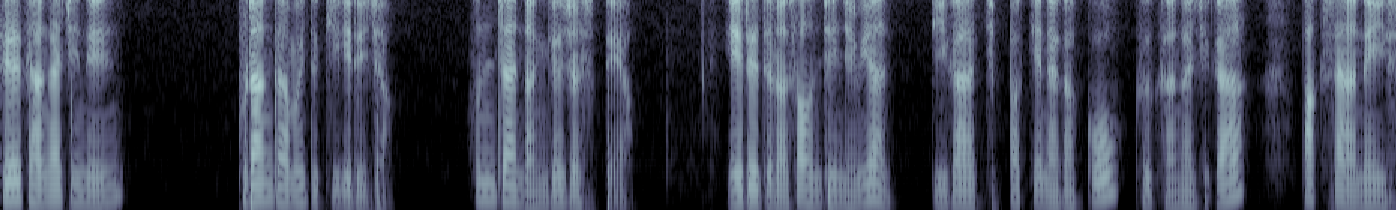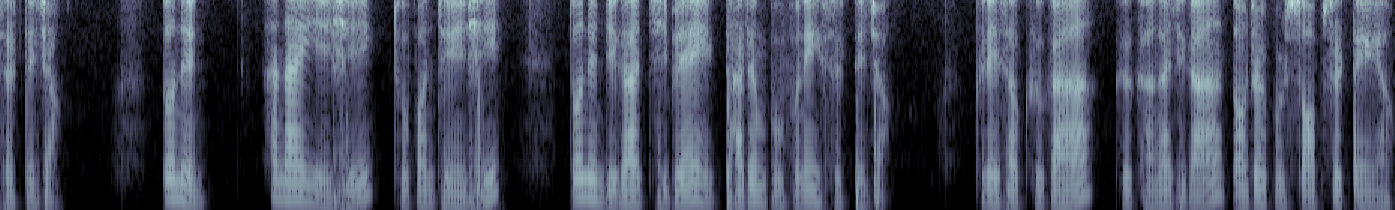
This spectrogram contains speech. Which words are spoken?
그 강아지는 불안감을 느끼게 되죠. 혼자 남겨졌을 때요. 예를 들어서 언제냐면 네가 집 밖에 나갔고 그 강아지가 박스 안에 있을 때죠. 또는 하나의 예시, 두 번째 예시, 또는 네가 집에 다른 부분에 있을 때죠. 그래서 그가 그 강아지가 너를 볼 수 없을 때예요.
